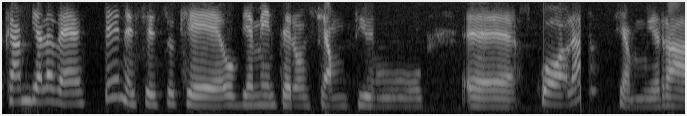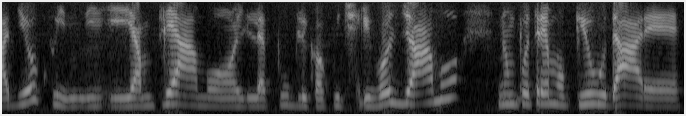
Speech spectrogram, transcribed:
cambia la veste, nel senso che ovviamente non siamo più eh, a scuola, siamo in radio, quindi ampliamo il pubblico a cui ci rivolgiamo, non potremo più dare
